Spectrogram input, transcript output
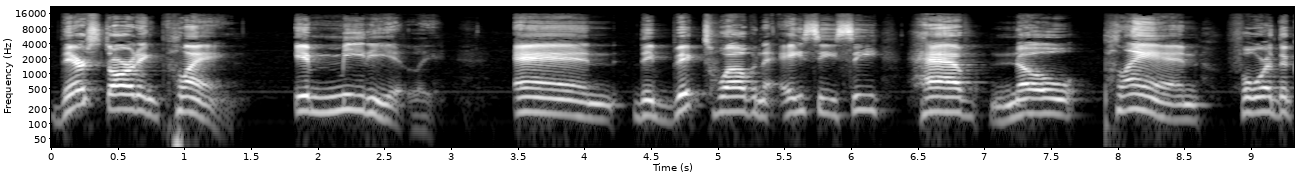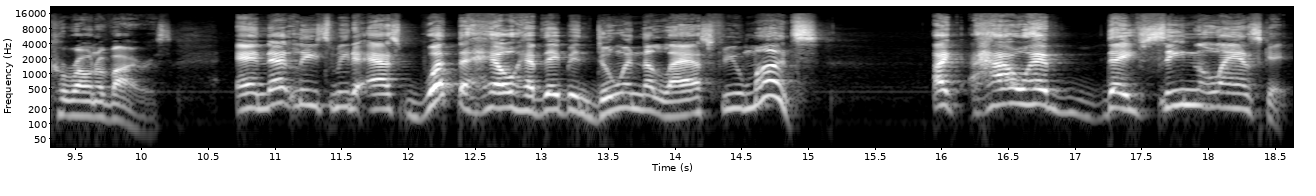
They're starting playing immediately. And the Big 12 and the ACC have no plan for the coronavirus. And that leads me to ask what the hell have they been doing the last few months? Like, how have they seen the landscape?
